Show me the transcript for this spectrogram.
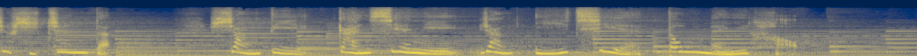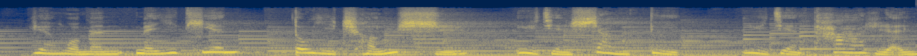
这是真的。上帝感谢你，让一切都美好。愿我们每一天都以诚实遇见上帝，遇见他人，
